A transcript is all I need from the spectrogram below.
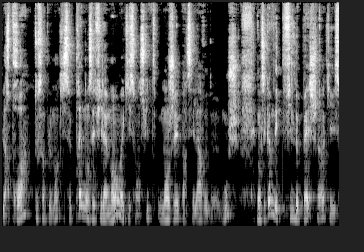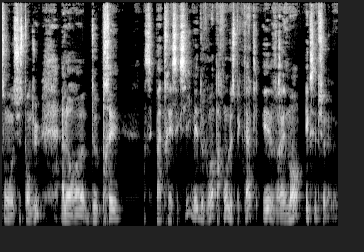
leur proie, tout simplement, qui se prennent dans ces filaments et qui sont ensuite mangés par ces larves de mouches. Donc c'est comme des fils de pêche hein, qui sont suspendus. Alors euh, de près, c'est pas très sexy, mais de loin, par contre, le spectacle est vraiment exceptionnel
